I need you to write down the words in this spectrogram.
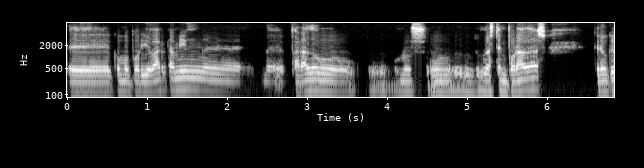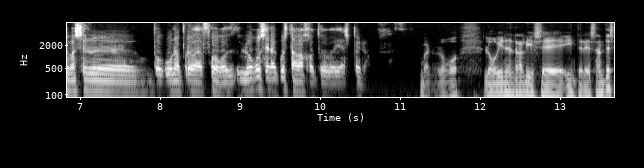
eh, como por llevar también eh, parado unos, unas temporadas. Creo que va a ser un poco una prueba de fuego. Luego será cuesta abajo todo, ya espero. Bueno, luego, luego vienen rallies eh, interesantes.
